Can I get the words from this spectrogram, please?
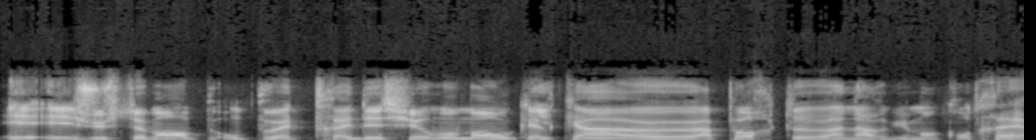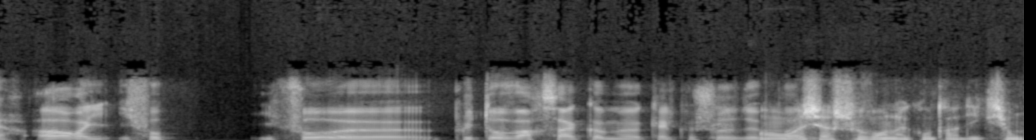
Et, justement, on peut être très déçu au moment où quelqu'un euh, apporte un argument contraire. Or, il faut il faut euh, plutôt voir ça comme quelque chose de. On recherche souvent la contradiction.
